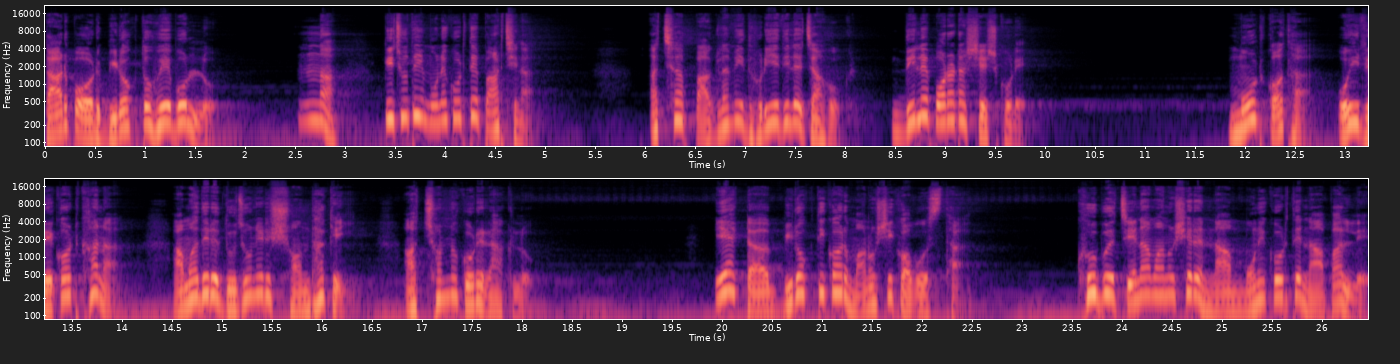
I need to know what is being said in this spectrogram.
তারপর বিরক্ত হয়ে বলল, না, কিছুতেই মনে করতে পারছি না। আচ্ছা পাগলামি ধরিয়ে দিলে যা হোক দিলে পড়াটা শেষ করে। মোট কথা, ওই রেকর্ডখানা আমাদের দুজনের সন্ধ্যাকেই আচ্ছন্ন করে রাখল। এ একটা বিরক্তিকর মানসিক অবস্থা। খুব চেনা মানুষের নাম মনে করতে না পারলে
